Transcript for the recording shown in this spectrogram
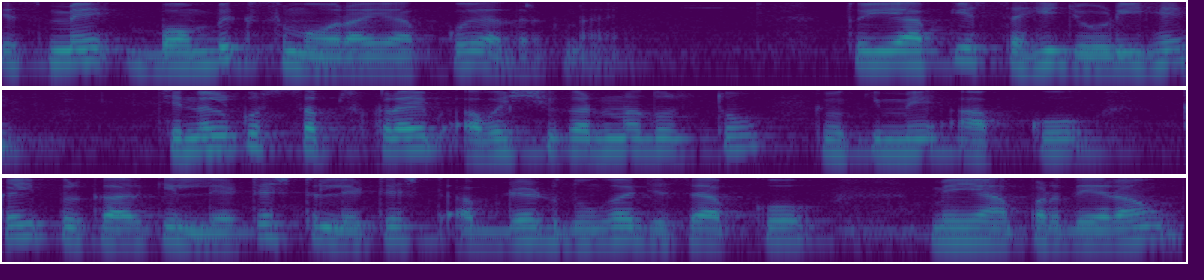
इसमें बॉम्बिक्स मोराई आपको याद रखना है। तो ये आपकी सही जोड़ी है। चैनल को सब्सक्राइब अवश्य करना दोस्तों, क्योंकि मैं आपको कई प्रकार की लेटेस्ट लेटेस्ट अपडेट दूँगा, जैसे आपको मैं यहाँ पर दे रहा हूँ।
